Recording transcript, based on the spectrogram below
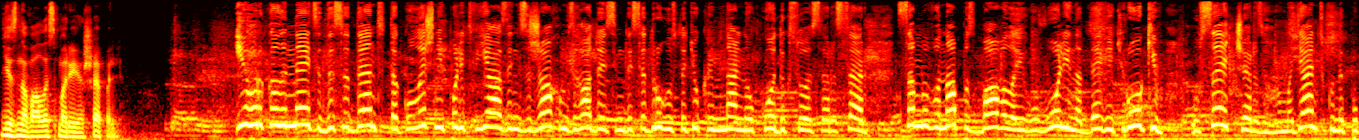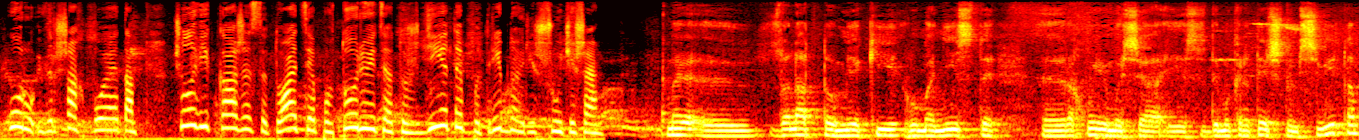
дізнавалась Марія Шепель. Ігор Калинець, дисидент та колишній політв'язень з жахом згадує 72 статтю Кримінального кодексу СРСР. Саме вона позбавила його волі на 9 років. Усе через громадянську непокору у віршах поета. Чоловік каже, ситуація повторюється, тож діяти потрібно рішучіше. Ми е, занадто м'які гуманісти е, рахуємося із демократичним світом,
